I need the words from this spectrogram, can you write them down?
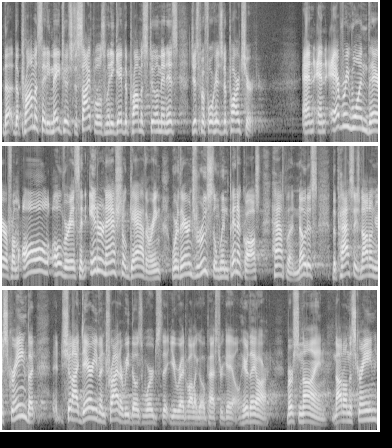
the, the promise that he made to his disciples when he gave the promise to them in his, just before his departure. And, and everyone there from all over, it's an international gathering. We're there in Jerusalem when Pentecost happened. Notice the passage not on your screen, but should I dare even try to read those words that you read while ago, Pastor Gail? Here they are. Verse 9, not on the screen.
